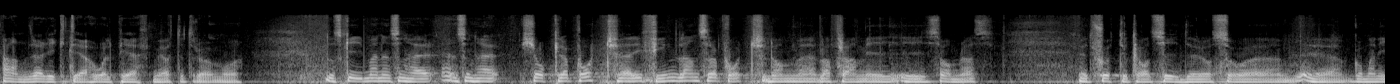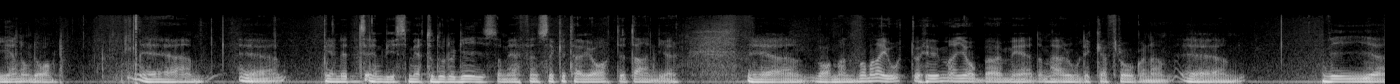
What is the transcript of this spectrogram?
andra riktiga HLPF-mötet rum. Och då skriver man en sån här, en sån här tjock rapport. Här i Finlands rapport de eh, la fram i, i somras. Ett 70-tal sidor och så eh, eh, går man igenom då eh, eh, enligt en viss metodologi som FN-sekretariatet anger. Eh, vad, man, vad man har gjort och hur man jobbar med de här olika frågorna. Eh, vi eh,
